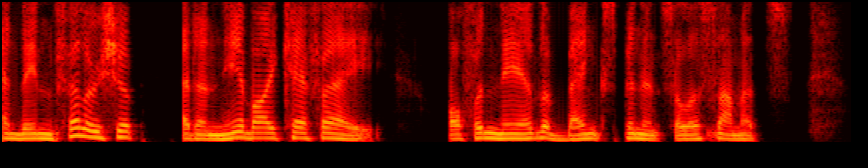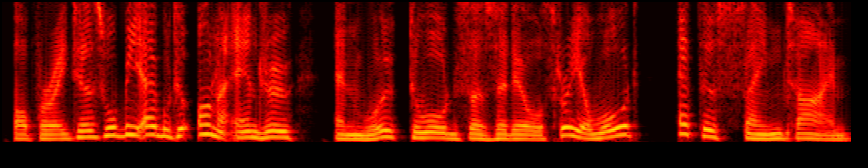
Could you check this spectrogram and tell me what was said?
and then fellowship at a nearby cafe, often near the Banks Peninsula summits. Operators will be able to honour Andrew and work towards the ZL3 award at the same time.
